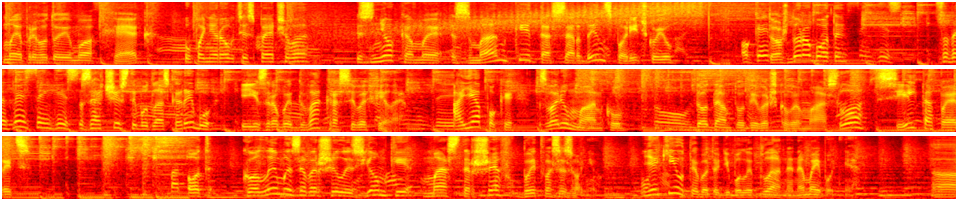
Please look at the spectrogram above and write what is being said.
Ми приготуємо хек у паніровці з печива з ньоками з манки та сардин з порічкою. Тож до роботи. Зачисти, будь ласка, рибу і зроби два красивих філе. А я поки зварю манку. Додам туди вершкове масло, сіль та перець. От коли ми завершили зйомки Мастер-шеф Битва сезонів. Які у тебе тоді були плани на майбутнє? Е,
